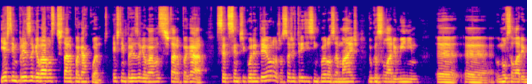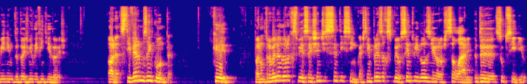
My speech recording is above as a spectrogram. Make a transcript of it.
E esta empresa gabava-se de estar a pagar quanto? Esta empresa gabava-se de estar a pagar 740 euros, ou seja, 35 euros a mais do que o salário mínimo, o novo salário mínimo de 2022. Ora, se tivermos em conta que para um trabalhador que recebia 665, esta empresa recebeu 112 euros de salário de subsídio.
